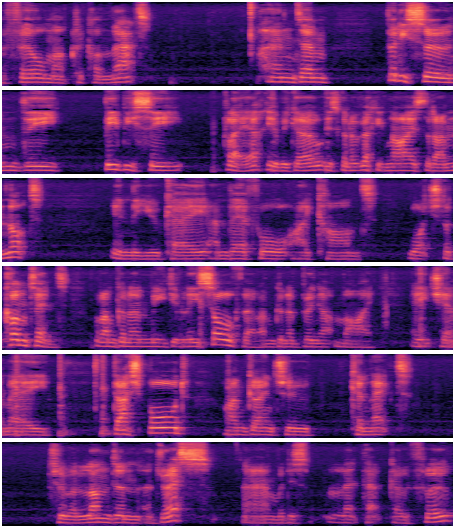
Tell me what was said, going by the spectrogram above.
a, film. I'll click on that. And um, pretty soon the BBC player, here we go, is going to recognize that I'm not in the UK and therefore I can't watch the content. Well, I'm going to immediately solve that. I'm going to bring up my HMA dashboard. I'm going to connect to a London address and we'll just let that go through.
